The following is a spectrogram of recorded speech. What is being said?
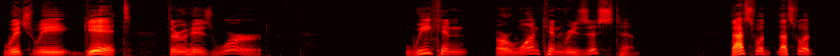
which we get through His Word, we can, or one can resist Him. That's what, that's what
